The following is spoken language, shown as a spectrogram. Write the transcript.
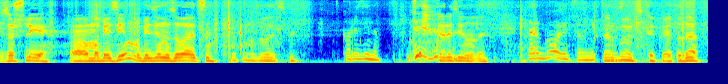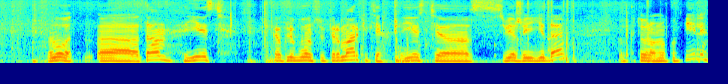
Зашли э, в магазин. Магазин называется... Как он называется-то? Корзина. Корзина, да. Торговец у них. Торговец какая-то, да. Вот. а, там есть, как в любом супермаркете, есть э, свежая еда, которую мы купили.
